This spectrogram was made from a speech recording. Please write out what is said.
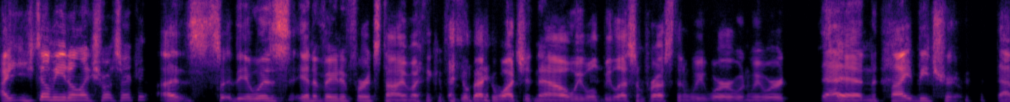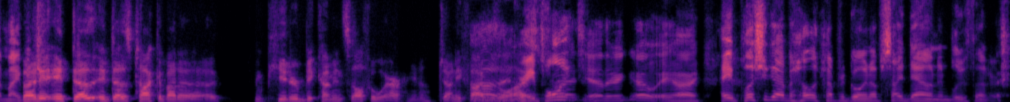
I, you tell me you don't like Short Circuit? Uh, so it was innovative for its time. I think if we go back and watch it now, we will be less impressed than we were when we were That 10. might be true. That might But be it, true. it does it does talk about a, a computer becoming self-aware. You know, Johnny Five Ah, is that's alive. Great point. right. Yeah, there you go. AI. hey, plus you got a helicopter going upside down in Blue Thunder.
